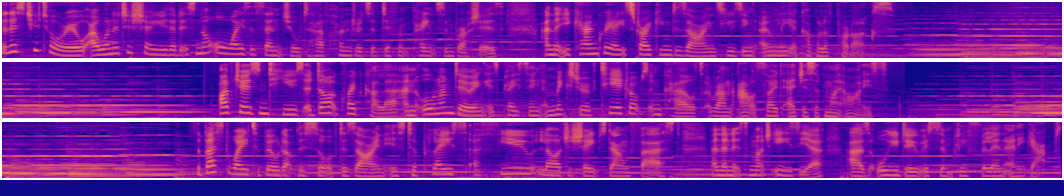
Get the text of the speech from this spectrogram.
For this tutorial, I wanted to show you that it's not always essential to have hundreds of different paints and brushes, and that you can create striking designs using only a couple of products. I've chosen to use a dark red colour and all I'm doing is placing a mixture of teardrops and curls around the outside edges of my eyes. The best way to build up this sort of design is to place a few larger shapes down first and then it's much easier as all you do is simply fill in any gaps.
